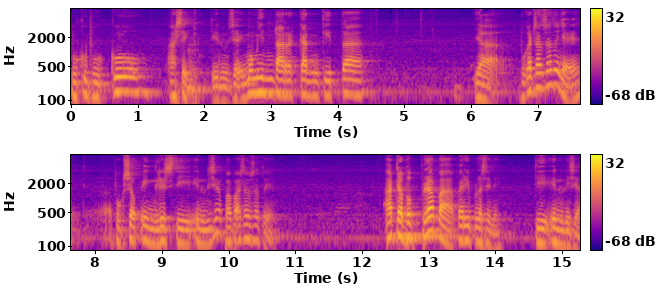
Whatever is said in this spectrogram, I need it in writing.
buku-buku asing di Indonesia yang memintarkan kita ya bukan satu-satunya ya bookshop Inggris di Indonesia Bapak satu-satunya. Ada beberapa Periplus ini di Indonesia.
